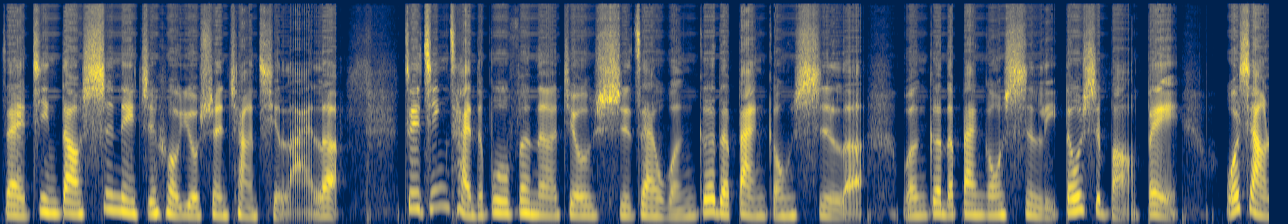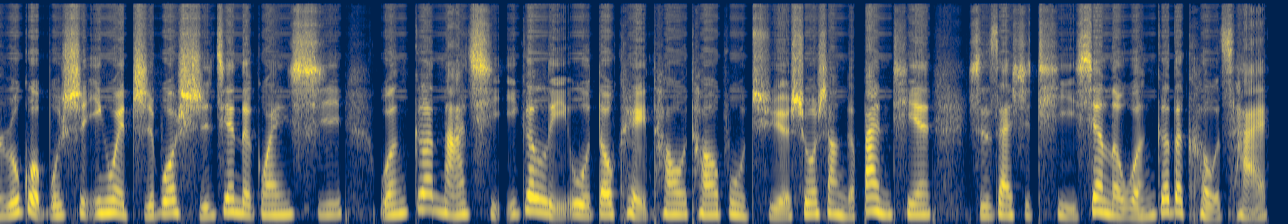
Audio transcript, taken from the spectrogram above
在进到室内之后又顺畅起来了。最精彩的部分呢，就是在文哥的办公室了。文哥的办公室里都是宝贝。我想，如果不是因为直播时间的关系，文哥拿起一个礼物都可以滔滔不绝说上个半天，实在是体现了文哥的口才，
